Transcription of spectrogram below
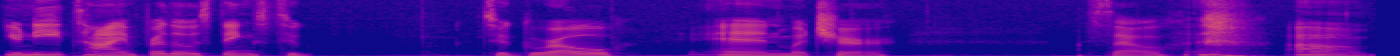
you need time for those things to to grow and mature. So, um,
